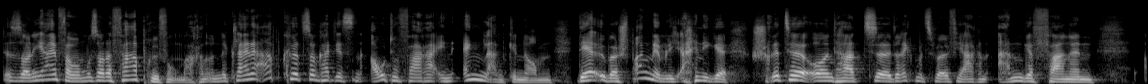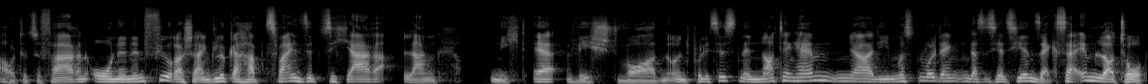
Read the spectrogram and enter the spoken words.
das ist auch nicht einfach, man muss auch eine Fahrprüfung machen. Und eine kleine Abkürzung hat jetzt ein Autofahrer in England genommen. Der übersprang nämlich einige Schritte und hat äh, direkt mit zwölf Jahren angefangen, Auto zu fahren, ohne einen Führerschein. Glück gehabt, 72 Jahre lang nicht erwischt worden. Und Polizisten in Nottingham, ja, die mussten wohl denken, das ist jetzt hier ein Sechser im Lotto.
